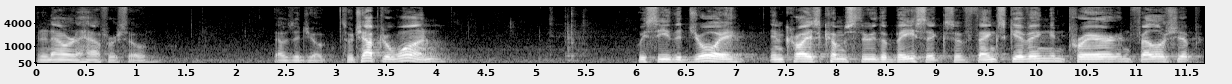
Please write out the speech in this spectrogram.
in an hour and a half or so. That was a joke. So, chapter 1, we see the joy in Christ comes through the basics of thanksgiving and prayer and fellowship,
